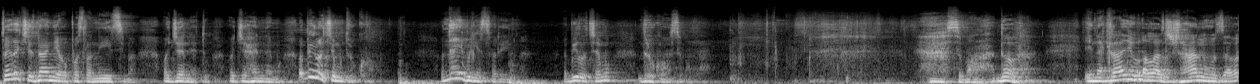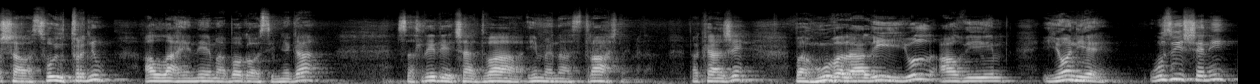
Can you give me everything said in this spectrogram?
To je veće znanje o poslanicima, o dženetu, o džehennemu, o bilo čemu drugom. O najboljim stvarima. O bilo čemu drugom se Subhana. Dobro. I na kraju Allah Žanu završava svoju tvrdnju. Allah je nema Boga osim njega. Sa sljedeća dva imena, strašna imena. Pa kaže, va huval alijul azim. I on je uzvišeni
